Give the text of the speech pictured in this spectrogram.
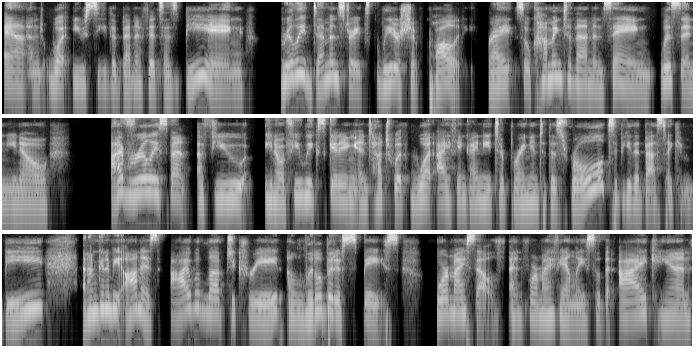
and what you see the benefits as being really demonstrates leadership quality, right? So coming to them and saying, listen, you know, I've really spent a few, you know, a few weeks getting in touch with what I think I need to bring into this role to be the best I can be. And I'm going to be honest, I would love to create a little bit of space for myself and for my family so that I can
